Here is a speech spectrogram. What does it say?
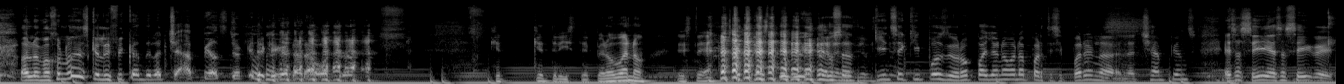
A lo mejor lo descalifican de la Champions. Yo quería que ganara otra. qué, qué triste. Pero bueno, este. O sea, 15 equipos de Europa ya no van a participar en la, en la Champions. Eso sí, eso sí, güey.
